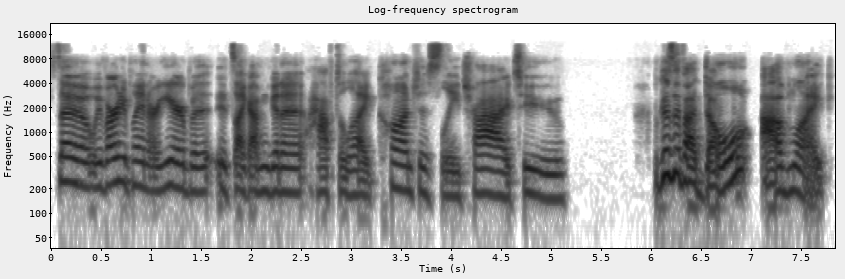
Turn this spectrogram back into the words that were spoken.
So we've already planned our year, but it's like I'm gonna have to like consciously try to because if I don't, I'm like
